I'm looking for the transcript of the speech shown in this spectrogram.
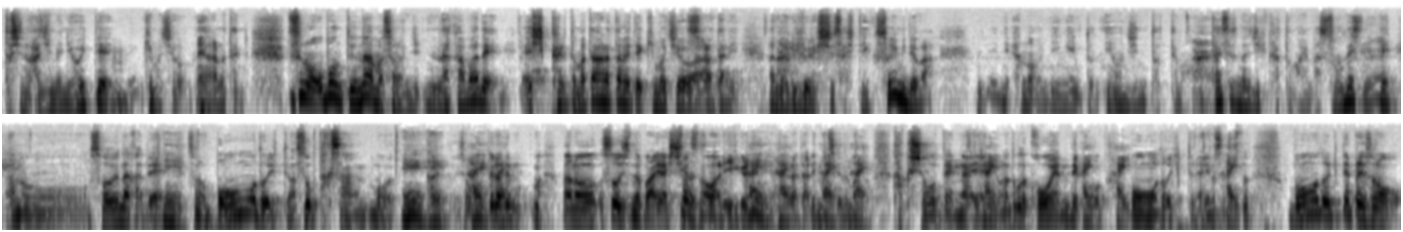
年の初めにおいて気持ちを、ね、新たに、でそのお盆というのは、まあ、その半ばでえしっかりとまた改めて気持ちを新たにあのリフレッシュさせていく、そういう意味では、にあの人間にと、日本人にとっても大切な時期かと思いますので、ですね、あのーそういう中で、ええ。その盆踊りっていうのはすごくたくさんもうええある、ええ。お寺でも、まあ、あの掃除の場合は7月の終わりぐらいにお寺でありますけども、はい各商店街やはいいろんなところで公園でこう、はいはい。盆踊りっていうのがありますけど、盆踊りってやっぱりその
